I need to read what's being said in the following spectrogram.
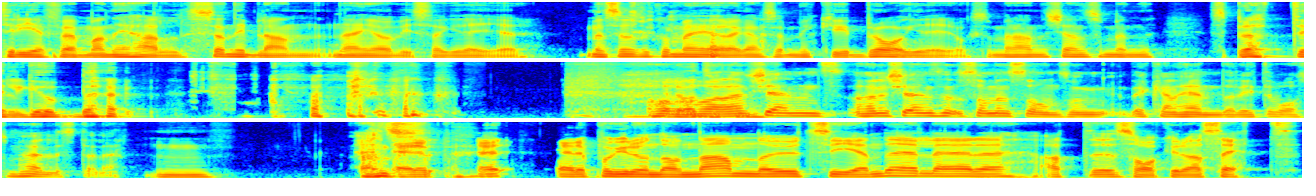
tre femman i halsen ibland när gör vissa grejer. Men sen så kommer han göra ganska mycket bra grejer också. Men han känns som en sprattelgubbe. har, har, han känns, har han känns som en sån som det kan hända lite vad som helst eller? Mm. Är, det, är, är det på grund av namn och utseende eller är det att eh, saker du har sett?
